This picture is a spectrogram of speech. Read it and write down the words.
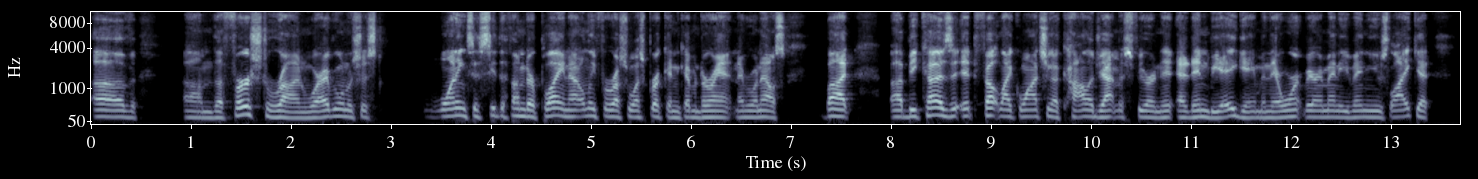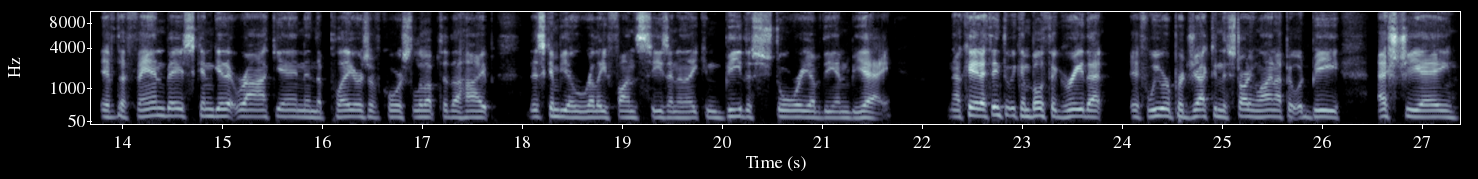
of um, the first run where everyone was just wanting to see the Thunder play, not only for Russell Westbrook and Kevin Durant and everyone else, but uh, because it felt like watching a college atmosphere at an NBA game, and there weren't very many venues like it. If the fan base can get it rocking and the players, of course, live up to the hype, this can be a really fun season and they can be the story of the NBA. Now, Kade, I think that we can both agree that if we were projecting the starting lineup, it would be SGA,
